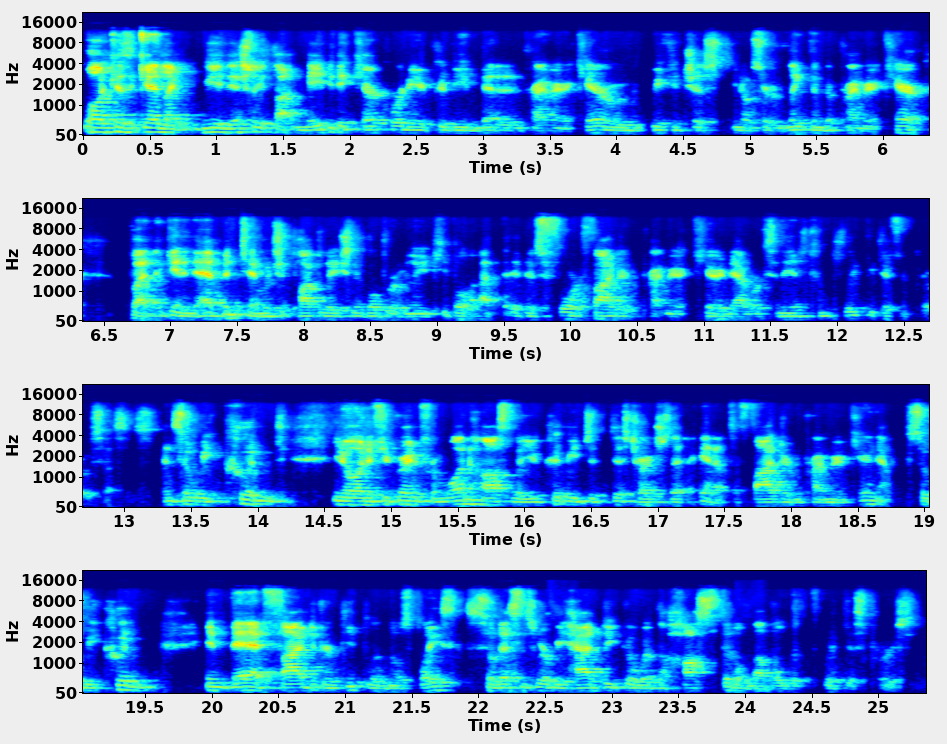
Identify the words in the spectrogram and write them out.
Well, because again, like we initially thought maybe the care coordinator could be embedded in primary care, we, we could just you know sort of link them to primary care. But again, in Edmonton, which is a population of over a million people, there's four or five different primary care networks, and they have completely different processes. And so we couldn't, you know, and if you're going from one hospital, you could be discharged again up to five different primary care networks. So we couldn't embed five different people in those places. So this is where we had to go at the hospital level with, with this person.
